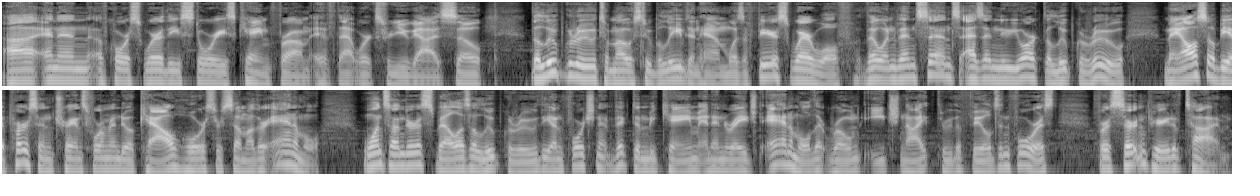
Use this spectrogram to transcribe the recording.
uh, and then, of course, where these stories came from, if that works for you guys. So, the Loup Garou, to most who believed in him, was a fierce werewolf, though in Vincennes, as in New York, the Loup Garou may also be a person transformed into a cow, horse, or some other animal. Once under a spell as a Loup Garou, the unfortunate victim became an enraged animal that roamed each night through the fields and forest for a certain period of time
